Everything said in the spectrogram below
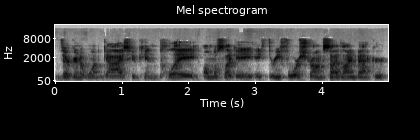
they're going to want guys who can play almost like a, a 3 4 strong side linebacker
